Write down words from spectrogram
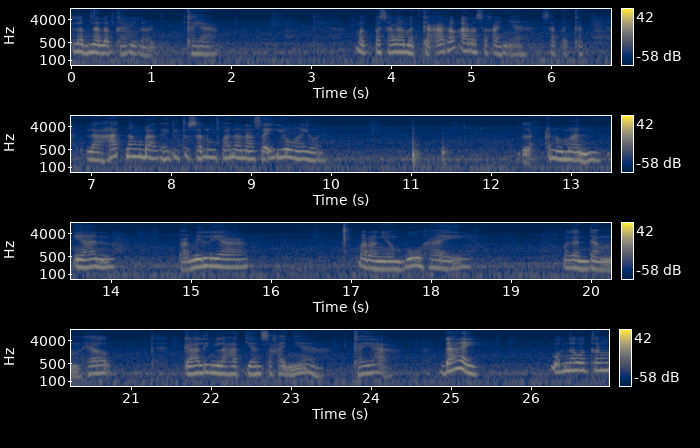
love na love ka ni Lord. Kaya, magpasalamat ka araw-araw sa Kanya sapagkat lahat ng bagay dito sa lupa na nasa iyo ngayon, la- ano man, yan, pamilya, marangyang buhay, magandang health, galing lahat yan sa Kanya. Kaya, Day, wag na wag kang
